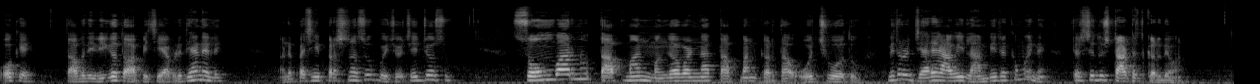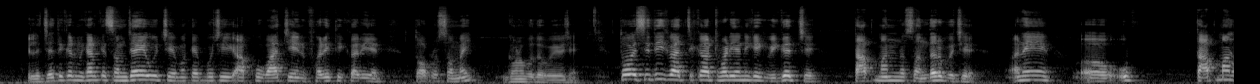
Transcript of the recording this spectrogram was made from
ઓકે, તો આ બધી વિગતો આપી છે, આપણે ધ્યાને લઈ. અને પછી પ્રશ્ન શું પૂછ્યો છે, જોશું. સોમવારનું તાપમાન મંગળવારના તાપમાન કરતાં ઓછું હતું. મિત્રો, જ્યારે આવી લાંબી રકમ હોય ને, ત્યારે સીધું સ્ટાર્ટ જ કરી દેવાનું. એટલે જેથી કરીને કારણ કે સમજાય એવું છે કંઈ પૂછી આખું વાંચીએ ને ફરીથી કરીએ તો આપણો સમય ઘણો બધો વયો છે તો હવે સીધી જ વાત છે કે અઠવાડિયાની કંઈક વિગત છે, તાપમાનનો સંદર્ભ છે અને તાપમાન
